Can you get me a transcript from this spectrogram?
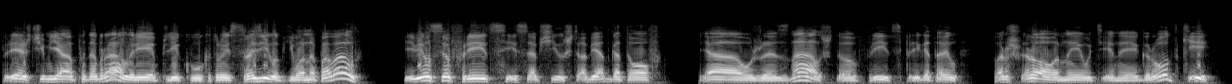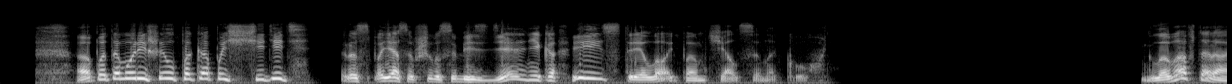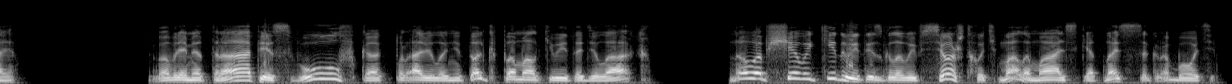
прежде чем я подобрал реплику, которая сразила б его на повал, явился Фриц и сообщил, что обед готов. Я уже знал, что Фриц приготовил фаршированные утиные грудки, а потому решил пока пощадить распоясавшегося бездельника и стрелой помчался на кухню. Глава вторая. Во время трапез Вулф, как правило, не только помалкивает о делах, но вообще выкидывает из головы все, что хоть мало-мальски относится к работе.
